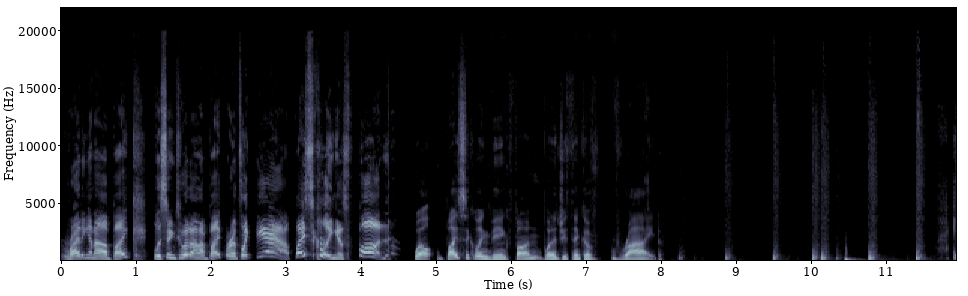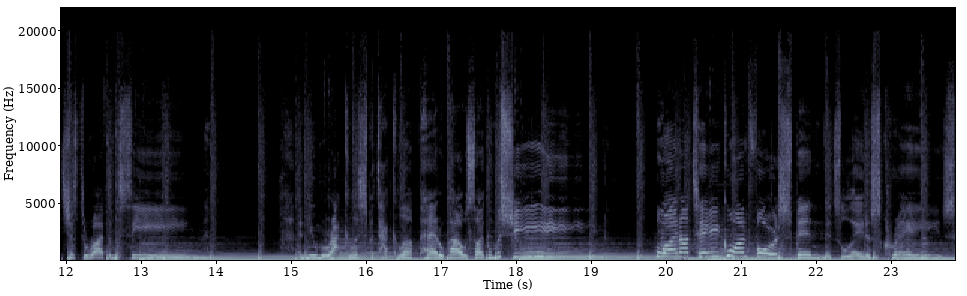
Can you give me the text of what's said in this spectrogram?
riding on a bike listening to it on a bike where it's like yeah bicycling is fun Well, bicycling being fun, what did you think of Ride? It's just arrived on the scene. A new miraculous, spectacular pedal power cycle machine. Why not take one for a spin? Its latest craze.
